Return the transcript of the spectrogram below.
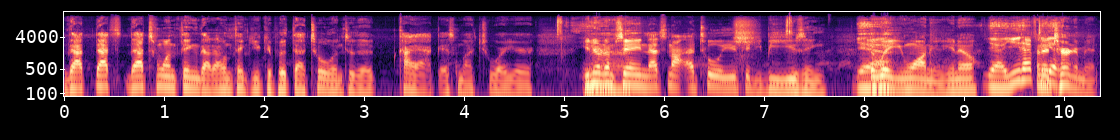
that that's that's one thing that I don't think you could put that tool into the kayak as much. Where you're, you know what I'm saying? That's not a tool you could be using Yeah. the way you want to. You know, Yeah, you'd have in to get, a tournament.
